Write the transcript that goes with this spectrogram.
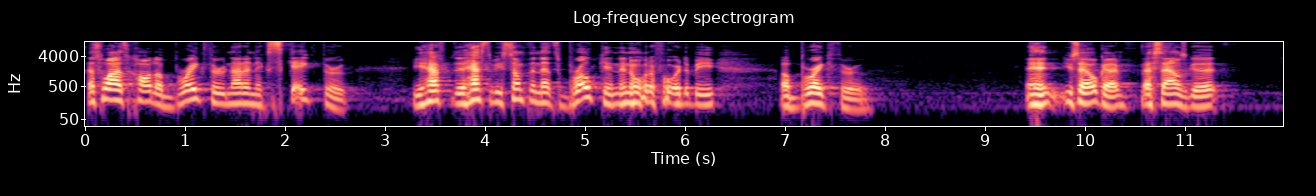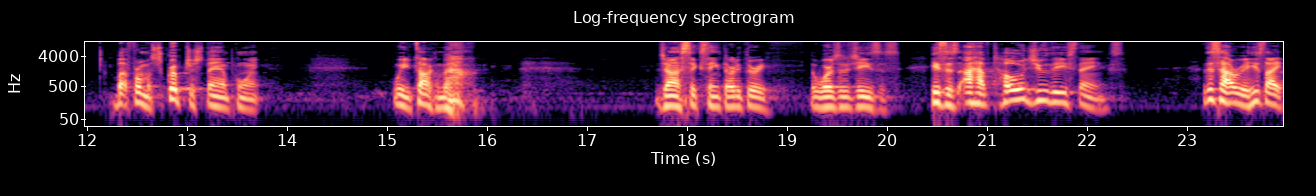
That's why it's called a breakthrough, not an escape through. You have to, it has to be something that's broken in order for it to be a breakthrough. And you say, okay, that sounds good. But from a scripture standpoint, what are you talking about? John 16, 33, the words of Jesus. He says, I have told you these things this is how real. He's like,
